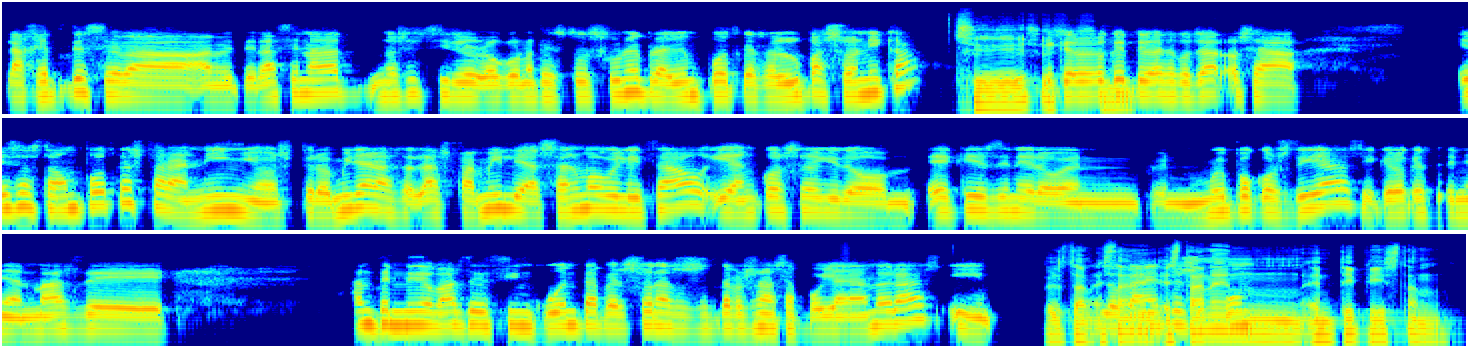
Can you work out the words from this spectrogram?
la gente se va a meter. Hace nada, no sé si lo conoces tú, Sune, pero hay un podcast, La Lupa Sónica, Sí, sí. que creo sí. que te vas a escuchar. O sea, es hasta un podcast para niños, pero mira, las, las familias se han movilizado y han conseguido X dinero en, en muy pocos días y creo que tenían más de. Han tenido más de 50 personas o 60 personas apoyándolas y Pero están, están, es en, un- en Tipeee, están.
